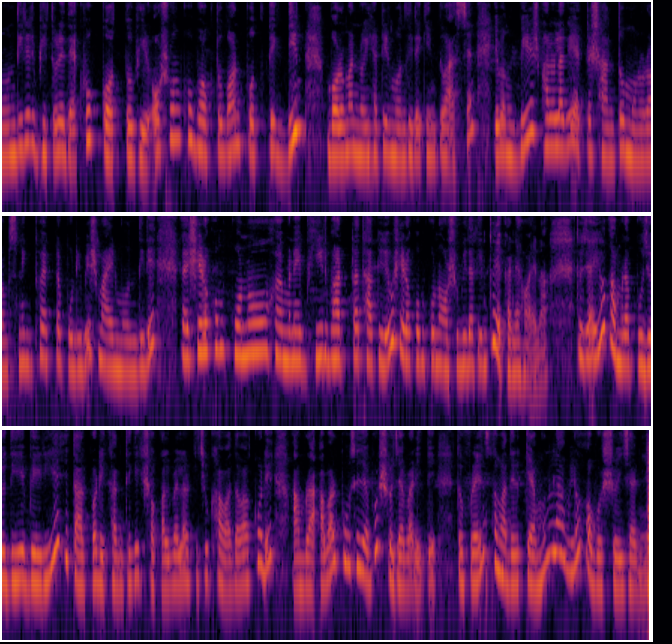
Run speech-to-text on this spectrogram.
মন্দিরের ভিতরে দেখো কত ভিড়। অসংখ্য ভক্তগণ প্রত্যেক দিন বড়মার নৈহাটির মন্দিরে কিন্তু আসছেন এবং বেশ ভালো লাগে একটা শান্ত মনোরম স্নিগ্ধ একটা পরিবেশ মায়ের মন্দিরে। সেরকম কোনো আহ, মানে ভিড় ভাট্টা থাকলেও সেরকম কোনো অসুবিধা কিন্তু এখানে হয় না। তো যাই হোক, আমরা পুজো দিয়ে বেরিয়ে তারপর এখান থেকে সকালবেলার কিছু খাওয়া দাওয়া করে আমরা আবার পৌঁছে যাব সোজা বাড়িতে। তো ফ্রেন্ডস তোমাদের কেমন লাগল অবশ্যই জানিও।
